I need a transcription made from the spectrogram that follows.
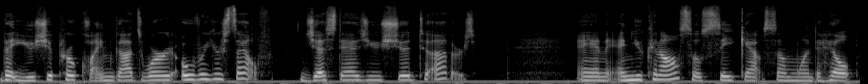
that you should proclaim God's word over yourself, just as you should to others. And and you can also seek out someone to help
